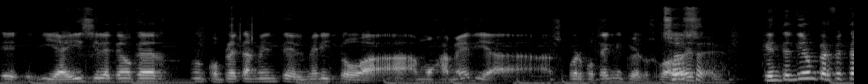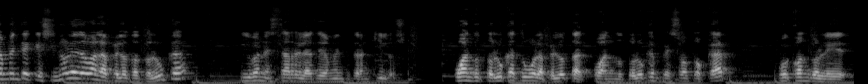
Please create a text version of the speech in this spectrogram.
Eh, y ahí sí le tengo que dar completamente el mérito a, a Mohamed y a, a su cuerpo técnico y a los jugadores que entendieron perfectamente que si no le daban la pelota a Toluca, iban a estar relativamente tranquilos. Cuando Toluca tuvo la pelota, cuando Toluca empezó a tocar, fue cuando le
